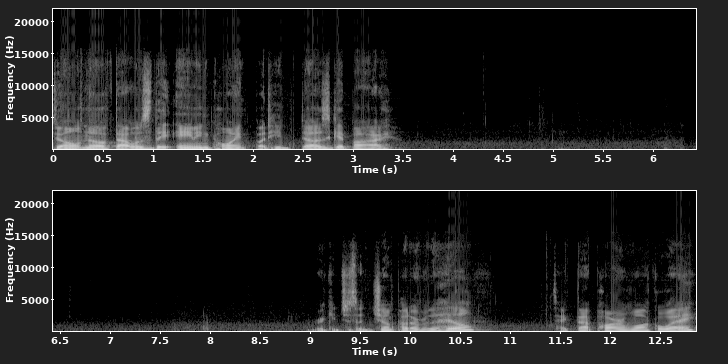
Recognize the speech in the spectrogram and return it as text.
don't know if that was the aiming point, but he does get by. Ricky just a jump putt over the hill. Take that par and walk away.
